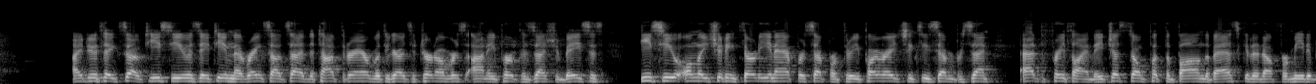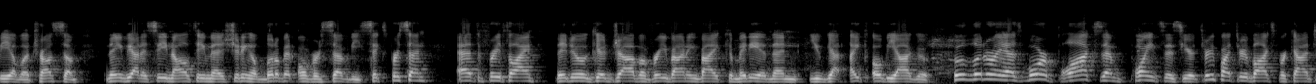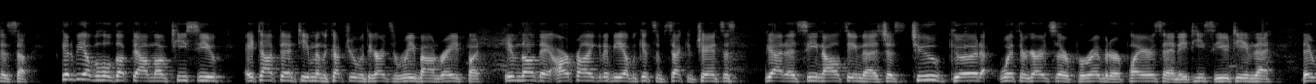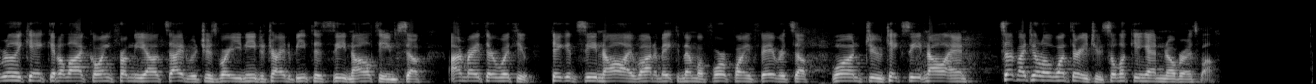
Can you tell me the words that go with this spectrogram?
I do think so. TCU is a team that ranks outside the top 300 with regards to turnovers on a per possession basis. TCU only shooting 30.5% from three point range, 67% at the free throw line. They just don't put the ball in the basket enough for me to be able to trust them. And then you've got a Seton Hall team that is shooting a little bit over 76% at the free throw line. They do a good job of rebounding by committee. And then you've got Ike Obiagu, who literally has more blocks than points this year 3.3 blocks per contest. So it's going to be able to hold up down low. TCU, a top 10 team in the country with regards to rebound rate, but even though they are probably going to be able to get some second chances, you got a Seton team that is just too good with regards to their perimeter players and a TCU team that they really can't get a lot going from the outside, which is where you need to try to beat this Seton Hall team. So I'm right there with you. Taking Seton Hall, I want to make them a four point favorite. So one, two, take Seton Hall and set my total 132. So looking at an over as well.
